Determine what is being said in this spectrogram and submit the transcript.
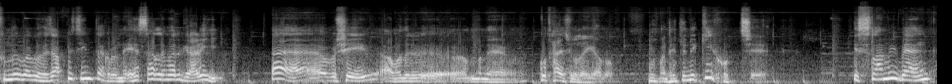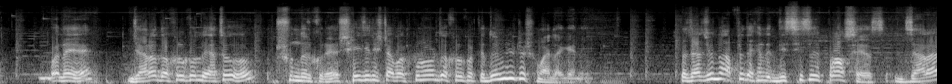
সুন্দরভাবে হয়েছে। আপনি চিন্তা করেন এস আলমের গাড়ি হ্যাঁ সেই আমাদের মানে কোথায় চলে গেল? মানে তিনি কি হচ্ছে? ইসলামী ব্যাংক মানে যারা দখল করল এত সুন্দর করে, সেই জিনিসটা আবার পুনর্দখল করতে দুই মিনিটের সময় লাগেনি। তো যার জন্য আপনি দেখেন দিস ইজ এ প্রসেস যারা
